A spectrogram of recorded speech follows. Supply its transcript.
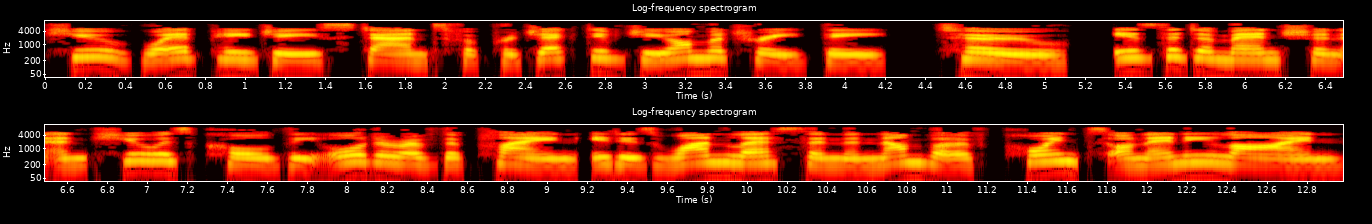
Q, where PG stands for projective geometry, the 2 is the dimension and Q is called the order of the plane it is one less than the number of points on any line.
